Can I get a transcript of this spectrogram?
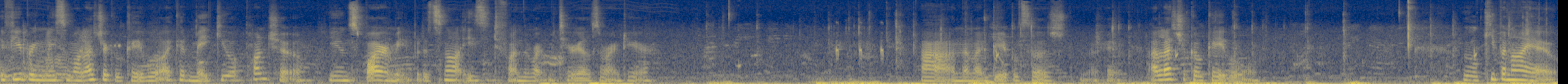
If you bring me some electrical cable, I could make you a poncho. You inspire me, but it's not easy to find the right materials around here. Ah, and then I'd be able to... Okay. Electrical cable. We will keep an eye out.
